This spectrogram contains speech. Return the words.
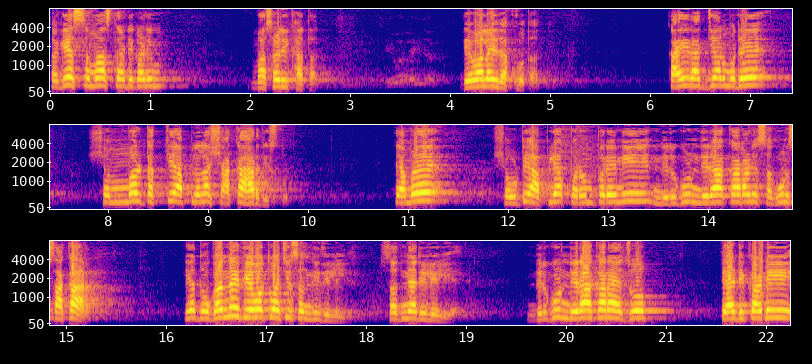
सगळेच समाज त्या ठिकाणी मासळी खातात देवालाही दाखवतात. काही राज्यांमध्ये शंभर टक्के आपल्याला शाकाहार दिसतो. त्यामुळे शेवटी आपल्या परंपरेने निर्गुण निराकार आणि सगुण साकार या दोघांनाही देवत्वाची संधी दिलेली आहे संज्ञा दिलेली आहे. निर्गुण निराकार आहे जो त्या ठिकाणी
